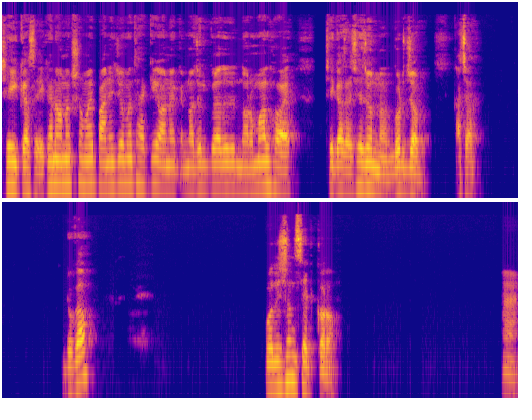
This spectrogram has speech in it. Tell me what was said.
ঠিক আছে, এখানে অনেক সময় পানি জমে থাকে, অনেক নজলগুলা যদি নর্মাল হয়, ঠিক আছে, সেজন্য গুড জব আচ্ছা ঢুকাও। পজিশন সেট করো। হ্যাঁ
